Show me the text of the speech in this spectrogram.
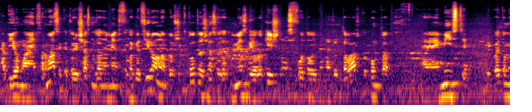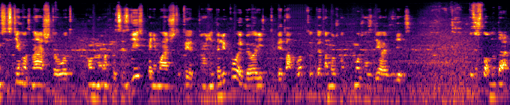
объема информации, который сейчас на данный момент сфотографирован, потому что кто-то сейчас в этот момент с геолокейшеном сфотал именно этот товар в каком-то э, месте, и поэтому система знает, что вот он находится здесь, понимает, что ты от него недалеко, и говорит тебе там, вот это можно, можно сделать здесь. Безусловно, да.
